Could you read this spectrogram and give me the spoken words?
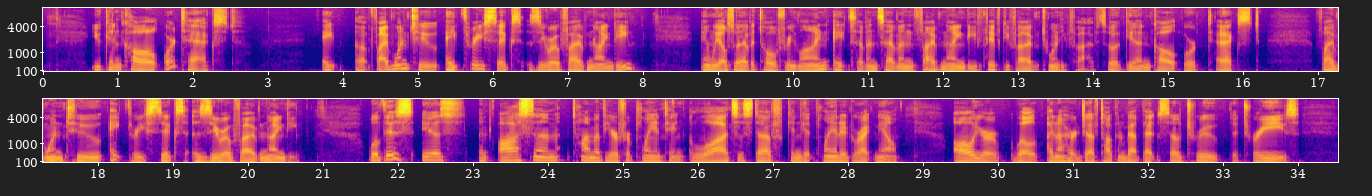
You can call or text 8, uh, 512 836 0590. And we also have a toll free line, 877 590 5525. So again, call or text 512 836 0590. Well, this is an awesome time of year for planting. Lots of stuff can get planted right now. All your, well, and I heard Jeff talking about that. So true. The trees,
